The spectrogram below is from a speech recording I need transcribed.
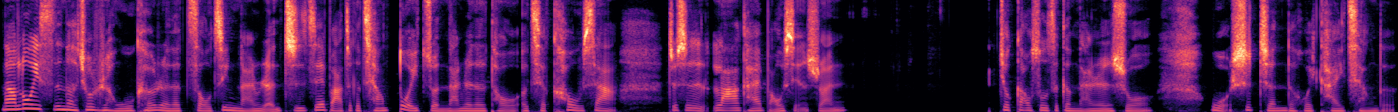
那路易斯呢，就忍无可忍的走近男人，直接把这个枪对准男人的头，而且扣下，就是拉开保险栓，就告诉这个男人说：“我是真的会开枪的。”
